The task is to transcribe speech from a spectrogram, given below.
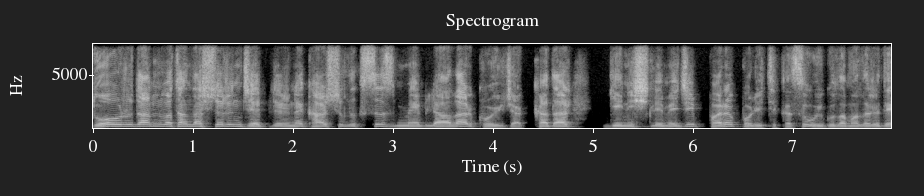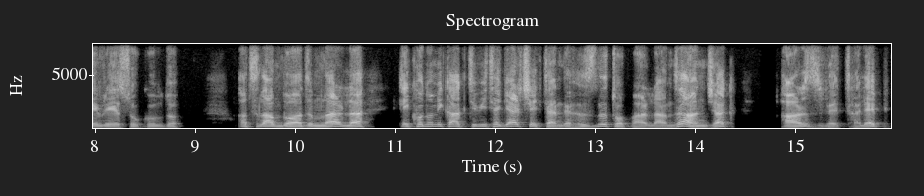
doğrudan vatandaşların ceplerine karşılıksız meblalar koyacak kadar genişlemeci para politikası uygulamaları devreye sokuldu. Atılan bu adımlarla ekonomik aktivite gerçekten de hızlı toparlandı ancak arz ve talep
